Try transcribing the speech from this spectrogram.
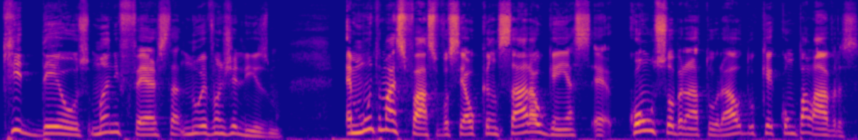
que Deus manifesta no evangelismo. É muito mais fácil você alcançar alguém é, com o sobrenatural do que com palavras.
